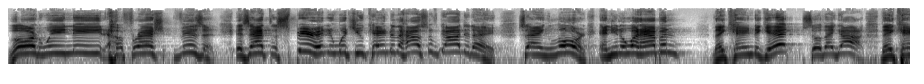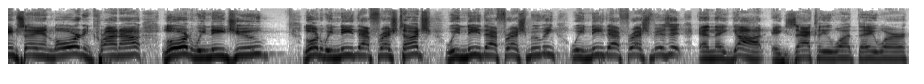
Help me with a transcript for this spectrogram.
Lord, we need a fresh visit. Is that the spirit in which you came to the house of God today? Saying, Lord, and you know what happened? They came to get, so they got. They came saying, Lord, and crying out, Lord, we need you. Lord, we need that fresh touch. We need that fresh moving. We need that fresh visit. And they got exactly what they were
